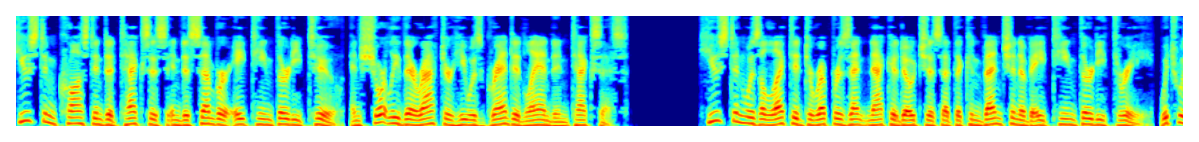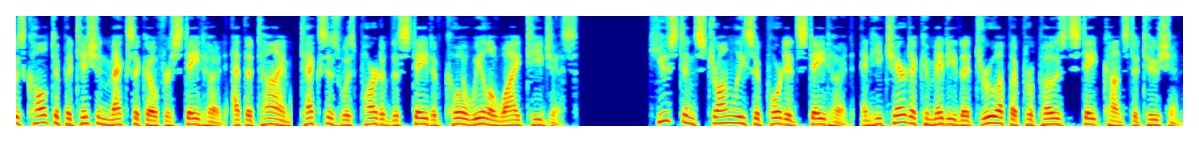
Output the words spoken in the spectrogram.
Houston crossed into Texas in December 1832, and shortly thereafter he was granted land in Texas. Houston was elected to represent Nacogdoches at the Convention of 1833, which was called to petition Mexico for statehood at the time, Texas was part of the state of Coahuila y Tejas. Houston strongly supported statehood, and he chaired a committee that drew up a proposed state constitution.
